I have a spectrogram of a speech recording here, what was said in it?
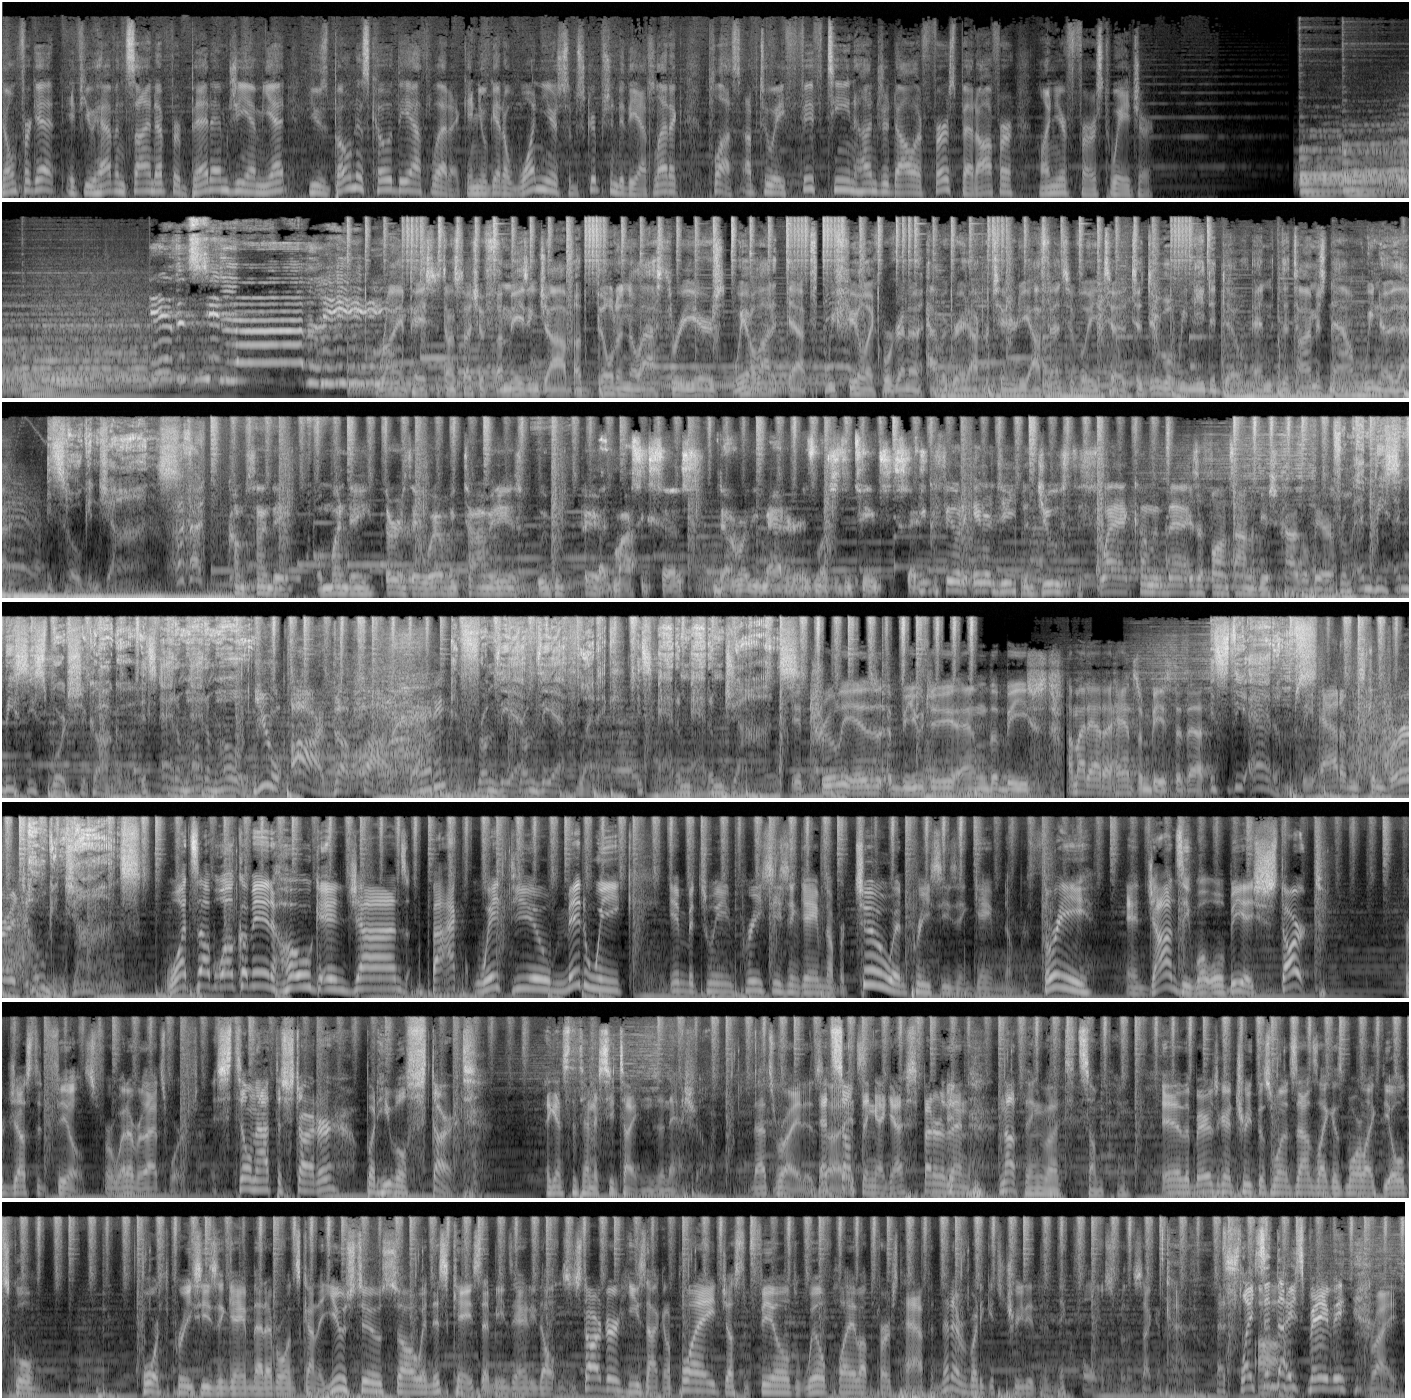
Don't forget, if you haven't signed up for BetMGM yet, use bonus code The Athletic, and you'll get a one-year subscription to The Athletic, plus up to a fifteen hundred dollar first bet offer on your first wager. Ryan Pace has done such an amazing job of building the last three years. We have a lot of depth. We feel like we're going to have a great opportunity offensively to, to do what we need to do. And the time is now. We know that. It's Hoge and Jahns. Come Sunday or Monday, Thursday, wherever time it is, we be prepared. Like my success doesn't really matter as much as the team's success. You can feel the energy, the juice, the swag coming back. It's a fun time to be a Chicago Bear. From NBC, NBC Sports Chicago, it's Adam Adam Hoge. You are the father. Daddy? And from the from the Athletic, it's Adam Adam Jahns. It truly is Beauty and the Beast. I might add a handsome beast at that. It's the Adams. The Adams converge. Hoge and Jahns. What's up? Welcome in, Hoge and Jahns, back with you midweek in between preseason game number two and preseason game number three. And Johnsy, what will be a start for Justin Fields for whatever that's worth. Still not the starter, but he will start against the Tennessee Titans in Nashville. That's right. It's, that's uh, something, I guess. Better than it, nothing, but it's something. Yeah, the Bears are going to treat this one, it sounds like, as more like the old school fourth preseason game that everyone's kind of used to. So in this case, that means Andy Dalton's a starter. He's not going to play. Justin Fields will play about the first half, and then everybody gets treated to Nick Foles for the second half. Slice and uh, dice, baby. Right.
